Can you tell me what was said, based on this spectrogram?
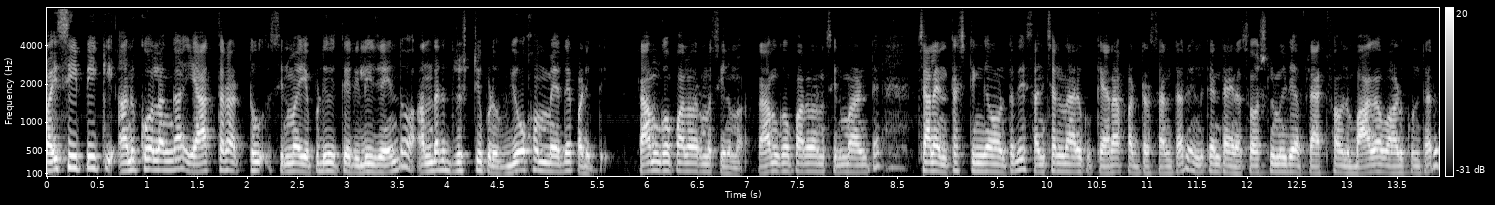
వైసీపీకి అనుకూలంగా యాత్ర టూ సినిమా ఎప్పుడైతే రిలీజ్ అయిందో అందరి దృష్టి ఇప్పుడు వ్యూహం మీదే పడింది. రామ్ గోపాల్ వర్మ సినిమా. రామ్ గోపాల్ వర్మ సినిమా అంటే చాలా ఇంట్రెస్టింగ్గా ఉంటుంది. సంచలనాలకు కేర్ ఆఫ్ అడ్రస్ అంటారు. ఎందుకంటే ఆయన సోషల్ మీడియా ప్లాట్ఫామ్ని బాగా వాడుకుంటారు.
